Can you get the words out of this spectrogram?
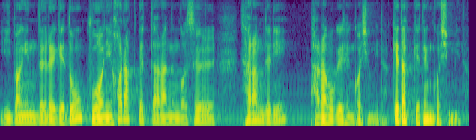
이방인들에게도 구원이 허락됐다라는 것을 사람들이 바라보게 된 것입니다. 깨닫게 된 것입니다.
